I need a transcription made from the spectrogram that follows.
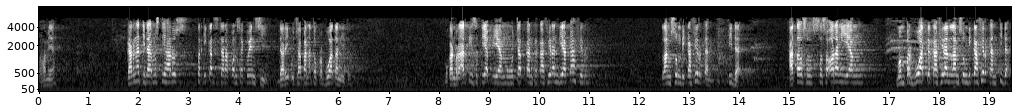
Paham ya? Karena tidak mesti harus terikat secara konsekuensi dari ucapan atau perbuatan itu. Bukan berarti setiap yang mengucapkan kekafiran dia kafir. Langsung dikafirkan, tidak. Atau seseorang yang memperbuat kekafiran langsung dikafirkan, tidak.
